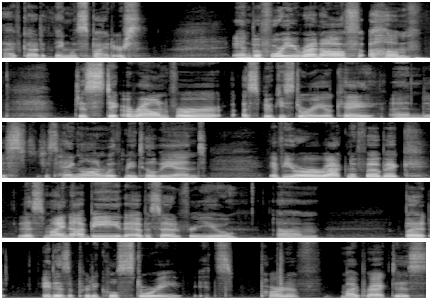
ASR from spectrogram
I've got a thing with spiders. And before you run off, um, just stick around for a spooky story, okay? And just just hang on with me till the end. If you are arachnophobic, this might not be the episode for you. Um, but it is a pretty cool story. It's part of my practice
